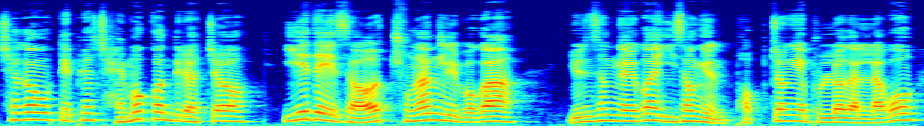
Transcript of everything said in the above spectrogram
최강욱 대표 잘못 건드렸죠. 이에 대해서 중앙일보가 윤석열과 이성윤 법정에 불러달라고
